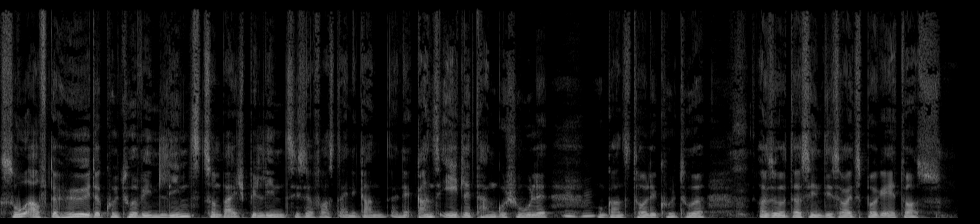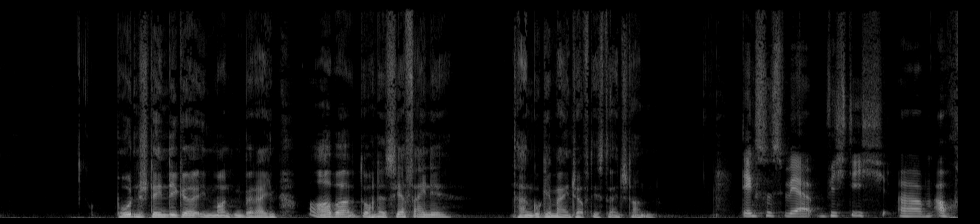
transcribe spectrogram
so auf der Höhe der Kultur wie in Linz zum Beispiel. Linz ist ja fast eine ganz, eine ganz edle Tango-Schule mhm. und ganz tolle Kultur. Also da sind die Salzburger etwas bodenständiger in manchen Bereichen, aber doch eine sehr feine Tango-Gemeinschaft ist da entstanden. Denkst du, es wäre wichtig, ähm, auch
